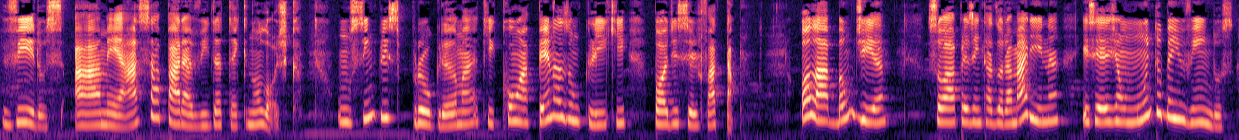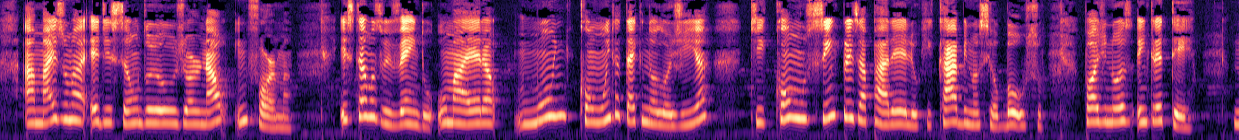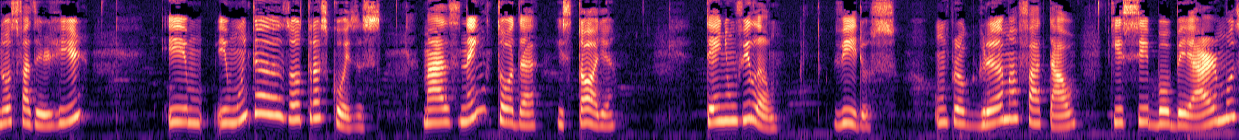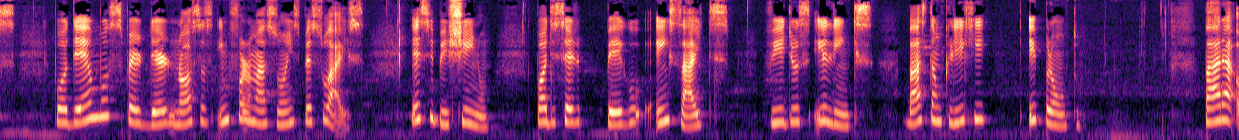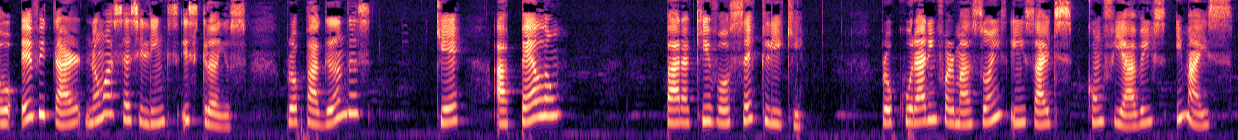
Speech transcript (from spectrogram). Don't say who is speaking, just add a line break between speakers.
Vírus, a ameaça para a vida tecnológica. Um simples programa que com apenas um clique pode ser fatal. Olá, bom dia. Sou a apresentadora Marina e sejam muito bem-vindos a mais uma edição do Jornal Informa. Estamos vivendo uma era muito, com muita tecnologia que, com um simples aparelho que cabe no seu bolso, pode nos entreter, nos fazer rir e, e muitas outras coisas. Mas nem toda história tem um vilão, vírus, um programa fatal que, se bobearmos, podemos perder nossas informações pessoais. Esse bichinho pode ser pego em sites, vídeos e links. Basta um clique e pronto. Para o evitar, não acesse links estranhos, propagandas que apelam para que você clique. Procurar informações em sites confiáveis e mais.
